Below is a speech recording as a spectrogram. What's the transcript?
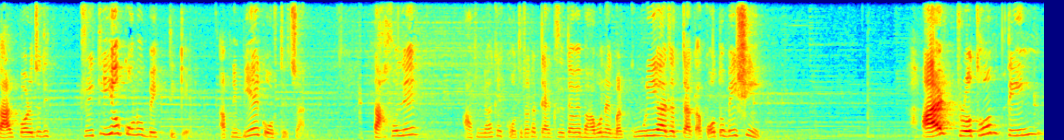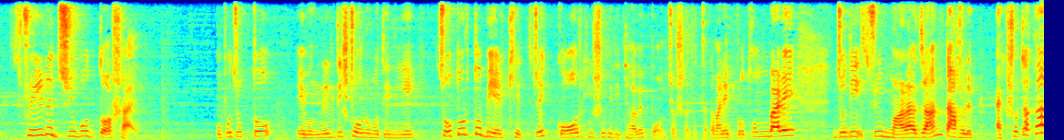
তারপরে যদি তৃতীয় কোনো ব্যক্তিকে আপনি বিয়ে করতে চান, তাহলে আপনাকে কত টাকা ট্যাক্স দিতে হবে ভাবুন একবার, কুড়ি হাজার টাকা, কত বেশি? আর প্রথম তিন স্ত্রীর জীবদ্দশায় উপযুক্ত এবং নির্দিষ্ট অনুমতি নিয়ে চতুর্থ বিয়ের ক্ষেত্রে কর হিসেবে দিতে হবে পঞ্চাশ হাজার টাকা। মানে প্রথমবারে যদি স্ত্রী মারা যান, তাহলে একশো টাকা,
